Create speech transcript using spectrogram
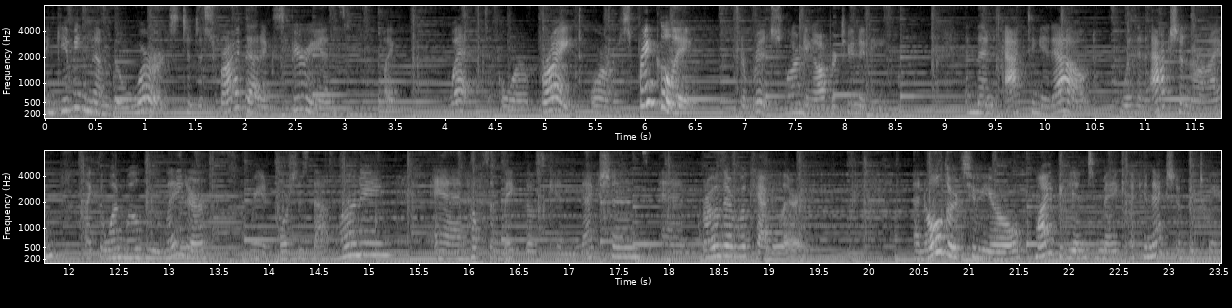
and giving them the words to describe that experience like wet or bright or sprinkling, it's a rich learning opportunity. And then acting it out with an action rhyme, like the one we'll do later, reinforces that learning and helps them make those connections and grow their vocabulary. An older two-year-old might begin to make a connection between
